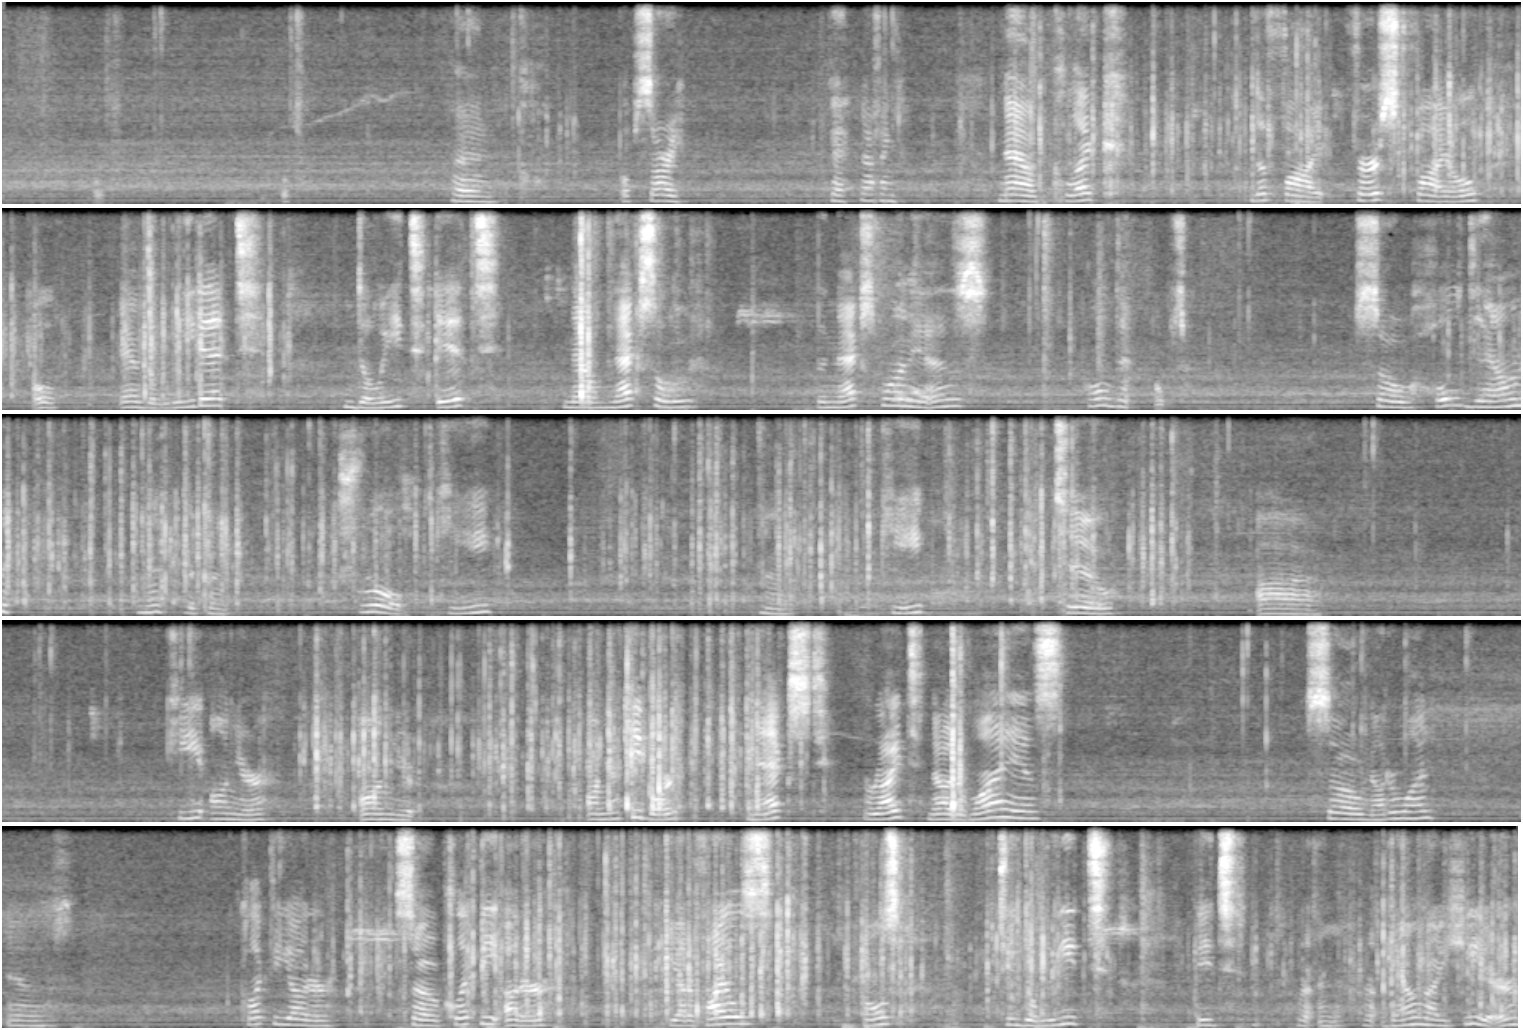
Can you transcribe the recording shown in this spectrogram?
And oops, sorry. Okay, nothing. Now click the file first file oh, and delete it. Delete it. Now next solution the next one is hold it oops. So hold down the control key hmm, key to uh key on your on your on your keyboard. Next, right, another one is, so another one is, click the other, so click the other, the other files, files to delete it uh, down right here.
